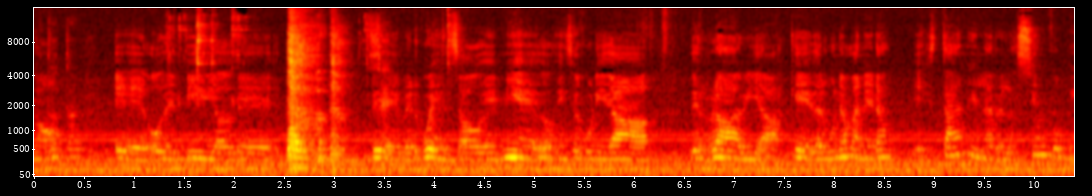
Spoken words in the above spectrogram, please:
¿no? Eh, o de envidia, o de, de Sí. vergüenza, o de miedos, de inseguridad, de rabia, que de alguna manera están en la relación no le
